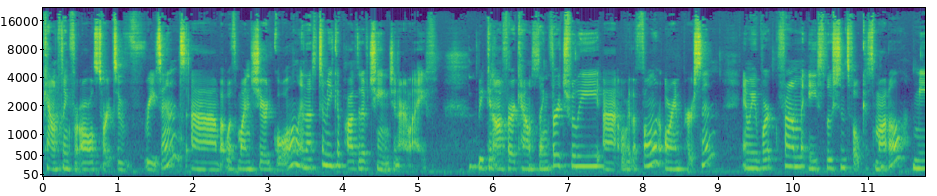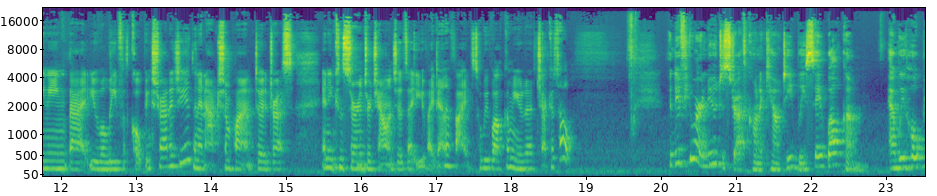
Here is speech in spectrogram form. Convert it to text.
counseling for all sorts of reasons, uh, but with one shared goal, and that's to make a positive change in our life. We can offer counseling virtually, uh, over the phone, or in person. And we work from a solutions focused model, meaning that you will leave with coping strategies and an action plan to address any concerns or challenges that you've identified. So we welcome you to check us out. And if you are new to Strathcona County, we say welcome. And we hope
